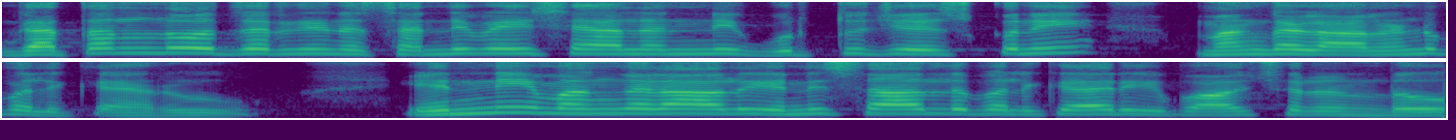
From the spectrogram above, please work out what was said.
గతంలో జరిగిన సన్నివేశాలన్నీ గుర్తు చేసుకుని మంగళాలను పలికారు. ఎన్ని మంగళాలు ఎన్నిసార్లు పలికారు ఈ పాశురంలో?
